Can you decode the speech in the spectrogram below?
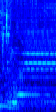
Mm-hmm.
